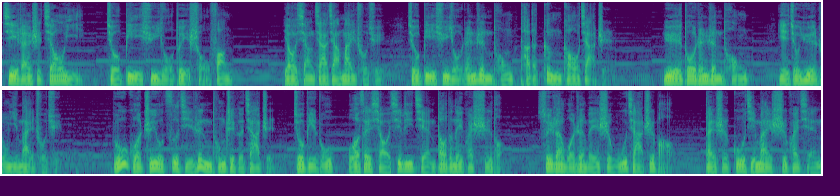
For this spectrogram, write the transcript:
既然是交易，就必须有对手方。要想加价卖出去，就必须有人认同它的更高价值。越多人认同，也就越容易卖出去。如果只有自己认同这个价值，就比如我在小溪里捡到的那块石头，虽然我认为是无价之宝，但是估计卖十块钱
